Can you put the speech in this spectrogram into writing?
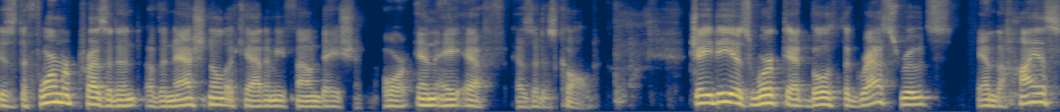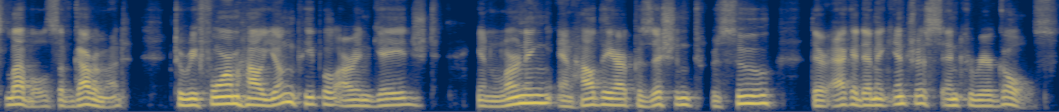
is the former president of the National Academy Foundation, or NAF as it is called. JD has worked at both the grassroots and the highest levels of government to reform how young people are engaged in learning and how they are positioned to pursue their academic interests and career goals.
